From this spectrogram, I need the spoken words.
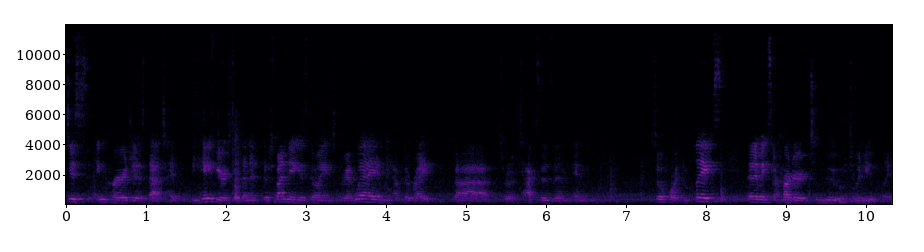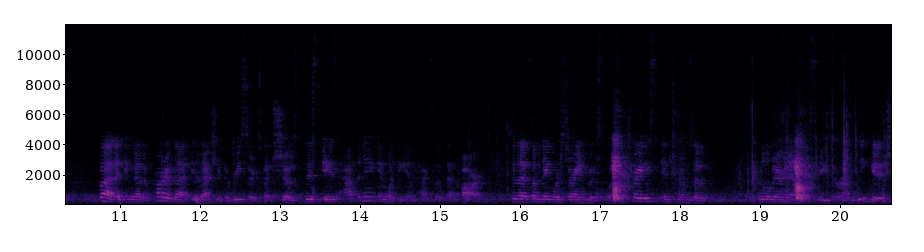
disencourages that type of behavior. So then if the funding is going into the right way and we have the right uh, sort of taxes and, and so forth in place, then it makes it harder to move to a new place. But I think another part of that is actually the research that shows this is happening and what the impacts of that are. So that's something we're starting to explore and Trase in terms of preliminary analyses around leakage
